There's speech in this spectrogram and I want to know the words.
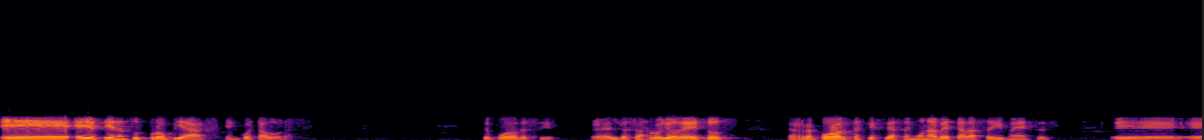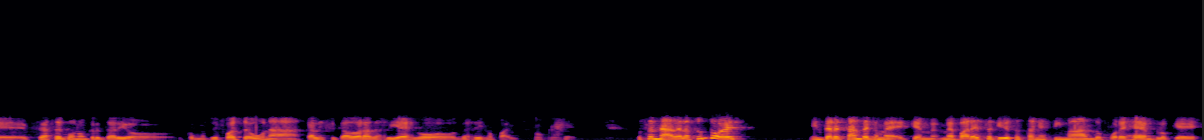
Eh, ellos tienen sus propias encuestadoras, te puedo decir. El desarrollo de esos reportes que se hacen una vez cada seis meses eh, eh, se hace con un criterio como si fuese una calificadora de riesgo de riesgo país. Entonces nada, el asunto es Interesante que, me, que me parece que ellos están estimando, por ejemplo, que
